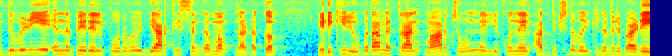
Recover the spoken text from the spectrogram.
ഇതുവഴിയെ എന്ന പേരിൽ പൂർവ വിദ്യാർത്ഥി സംഗമം നടക്കും. ഇടുക്കി രൂപതാ മെത്രാൻ മാർ ജോൺ നെല്ലിക്കുന്നേൽ അധ്യക്ഷത വഹിക്കുന്ന പരിപാടി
